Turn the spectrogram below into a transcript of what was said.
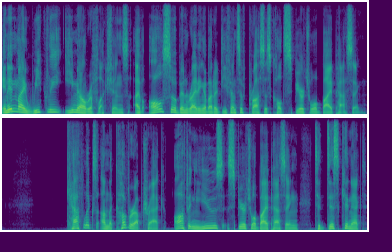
And in my weekly email reflections, I've also been writing about a defensive process called spiritual bypassing. Catholics on the cover up track often use spiritual bypassing to disconnect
